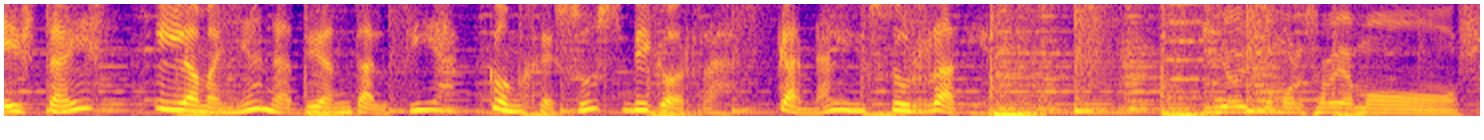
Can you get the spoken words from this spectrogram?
Esta es La Mañana de Andalucía con Jesús Vigorra, Canal Sur Radio. Y hoy, como les habíamos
